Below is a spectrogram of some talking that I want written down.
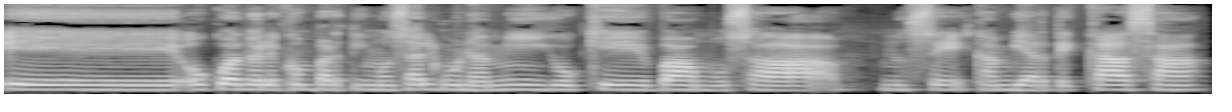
eh, o cuando le compartimos a algún amigo que vamos a, no sé, cambiar de casa,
